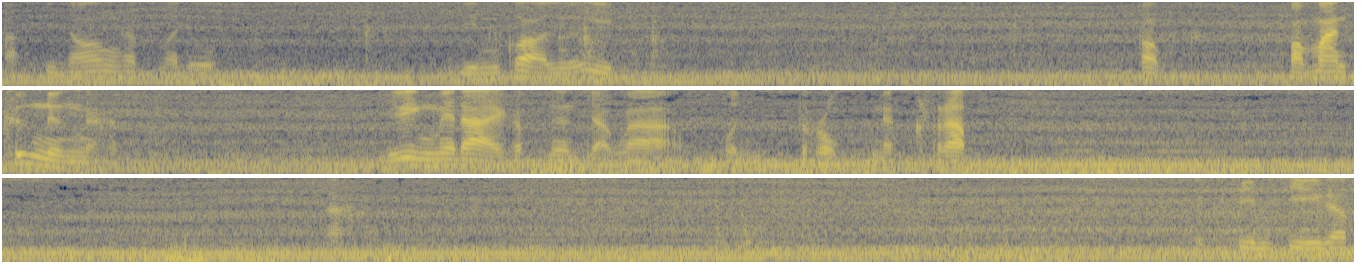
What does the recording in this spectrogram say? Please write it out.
ครับพี่ น้องครับมาดู ดินก็เหลืออีกประประมาณครึ่งหนึ่งนะครับวิ่งไม่ได้ครับเนื่องจากว่าฝนตกนะครับนะเอ็กซีมจีครับ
